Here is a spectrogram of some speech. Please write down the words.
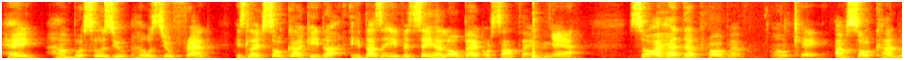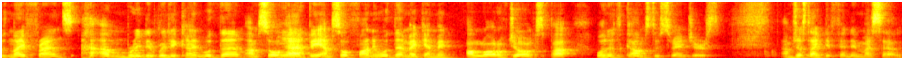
hey Hambus who's your who's your friend he's like so cocky he, do- he doesn't even say hello back or something Yeah. so i had that problem Okay. i'm so kind with my friends i'm really really kind with them i'm so Yeah. happy i'm so funny with them i can make a lot of jokes but when it comes to strangers i'm just like defending myself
